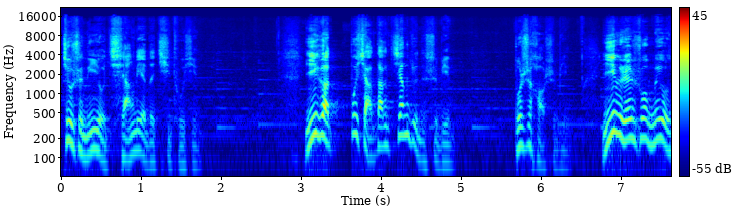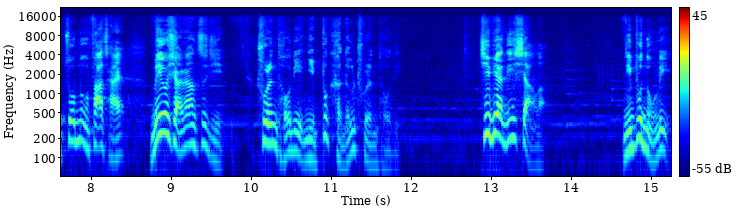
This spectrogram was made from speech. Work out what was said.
就是你有强烈的企图心。一个不想当将军的士兵，不是好士兵。一个人说没有做梦发财，没有想让自己出人头地，你不可能出人头地。即便你想了，你不努力，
